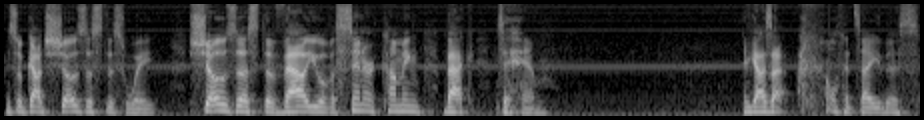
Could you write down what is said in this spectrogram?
And so God shows us this weight, shows us the value of a sinner coming back to Him. And guys, I, I want to tell you this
